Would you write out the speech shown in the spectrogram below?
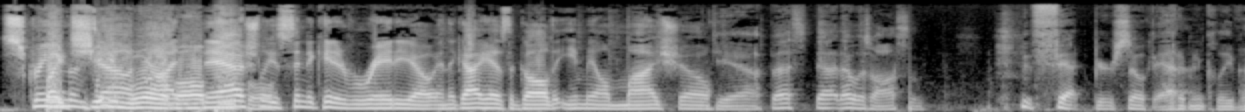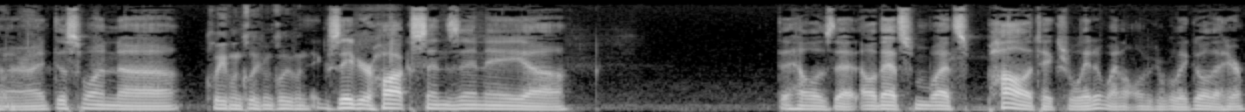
screaming By them down Mohr, on nationally people. syndicated radio, and the guy has the gall to email my show. Yeah, best that that was awesome. fat, beer soaked Adam in Cleveland. All right, this one, uh, Cleveland, Cleveland, Cleveland. Xavier Hawk sends in a. Uh, the hell is that? Oh, that's that's politics related. I don't know if we can really go that here.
